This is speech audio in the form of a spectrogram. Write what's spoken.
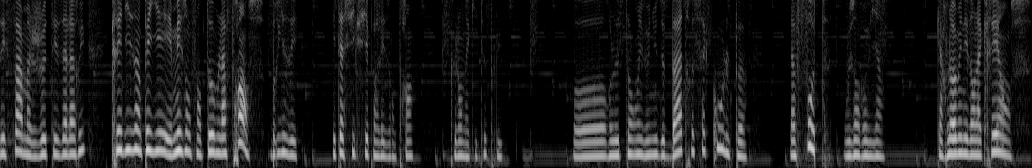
et femmes jetés à la rue, crédits impayés et maisons fantômes, la France, brisée, est asphyxiée par les emprunts que l'on n'acquitte plus. Or, le temps est venu de battre sa coulpe. La faute vous en revient. Car l'homme est né dans la créance.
